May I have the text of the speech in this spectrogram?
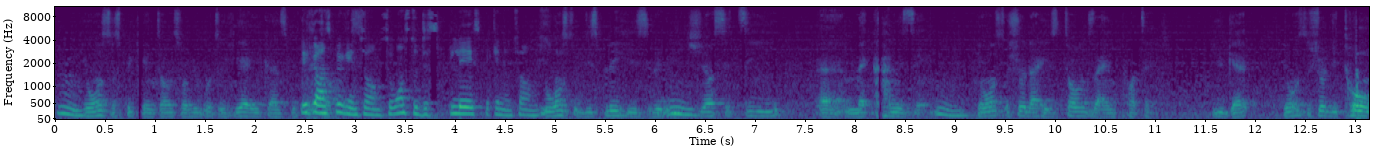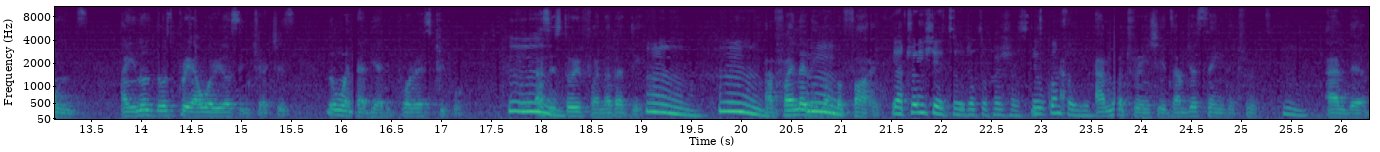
hmm. he wants to speak in tongues for people to hear he can speak he in can tongues. speak in tongues he wants to display speaking in tongues He wants to display his hmm. religiosity uh, mechanism. Hmm. He wants to show that his tongues are important. You get? He wants to show the tones. And you know those prayer warriors in churches? No wonder they are the poorest people. Hmm. That's a story for another day. Hmm. Hmm. And finally, number five. you are throwing shade to dr precious they will come for you I'm not throwing shades, I'm just saying the truth. And um,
